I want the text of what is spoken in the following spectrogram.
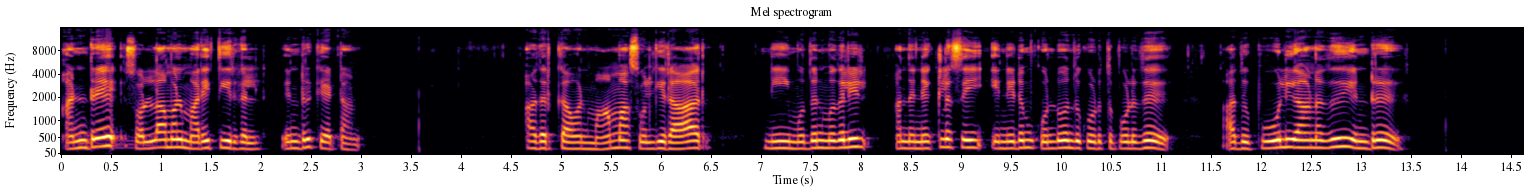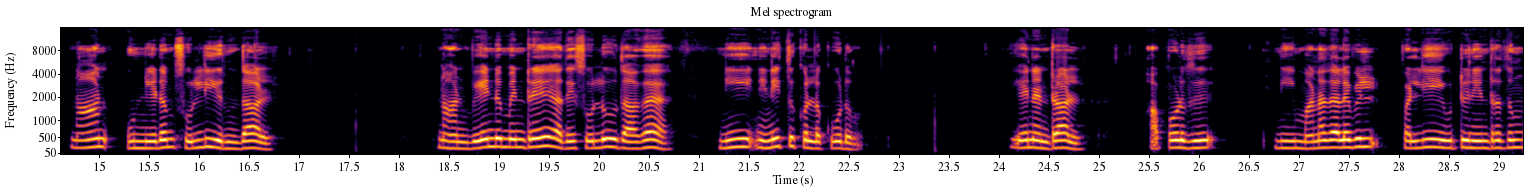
அன்றே சொல்லாமல் மறைத்தீர்கள்? என்று கேட்டான். அதற்கு அவன் மாமா சொல்கிறார் நீ முதன் முதலில் அந்த நெக்லஸை என்னிடம் கொண்டு வந்து கொடுத்த பொழுது அது போலியானது என்று நான் உன்னிடம் சொல்லியிருந்தால். நான் வேண்டுமென்றே அதை சொல்லுவதாக நீ நினைத்து கொள்ளக்கூடும். ஏனென்றால் அப்பொழுது நீ மனதளவில் பள்ளியை விட்டு நின்றதும்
